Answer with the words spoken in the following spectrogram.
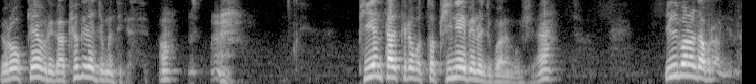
이렇게 우리가 표기를 해주면 되겠어요. 어? 비엔탈피로부터 비내변을 주고 하는 것이에요. 1번을 답을 합니다.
